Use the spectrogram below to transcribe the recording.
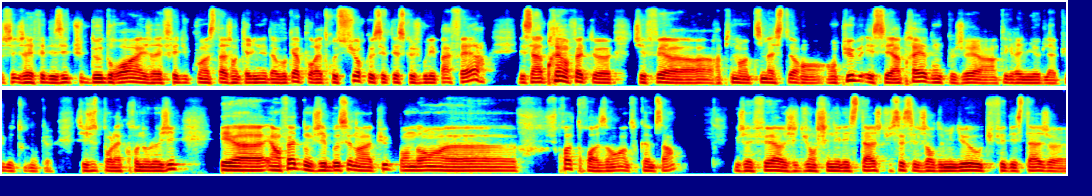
j'avais fait des études de droit et j'avais fait du coup un stage en cabinet d'avocat pour être sûr que c'était ce que je voulais pas faire. Et c'est après, en fait, que j'ai fait euh, rapidement un petit master en, pub et c'est après donc que j'ai intégré le milieu de la pub et tout. Donc, c'est juste pour la chronologie. Et, et en fait, donc j'ai bossé dans la pub pendant, je crois, trois ans, un truc comme ça j'avais fait, euh, j'ai dû enchaîner les stages. Tu sais, c'est le genre de milieu où tu fais des stages. Euh,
